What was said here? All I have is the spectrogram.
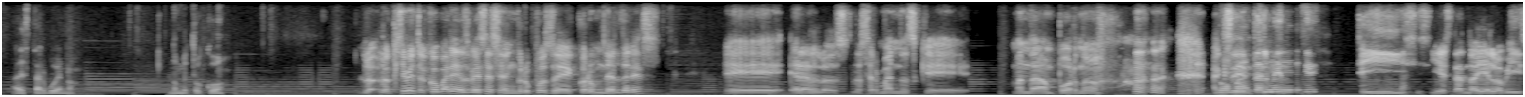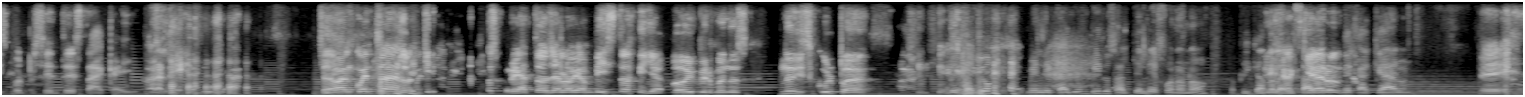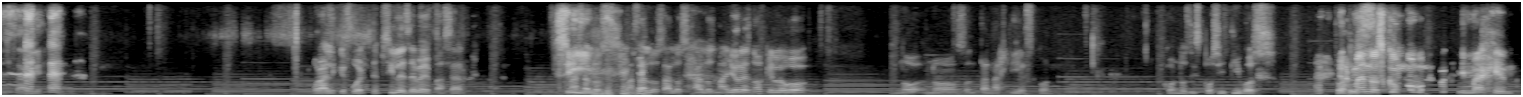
ha de estar bueno. No me tocó. Lo, que sí me tocó varias veces en grupos de Quorum de eh, eran los, los hermanos que mandaban porno accidentalmente. Sí, sí, sí, estando ahí el obispo, el presidente destaca y órale. Se daban cuenta los pero ya todos ya lo habían visto y ya, ay, hermanos, una disculpa. Me, cayó, me le cayó un virus al teléfono, ¿no? Aplicando la hackearon. Me hackearon. Eh. Órale, qué fuerte. Sí les debe pasar. Sí. Más a los, más a los, a los, a los mayores, ¿no? Que luego no, no son tan ágiles con, con los dispositivos Hermanos, ¿cómo borro esta imagen?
